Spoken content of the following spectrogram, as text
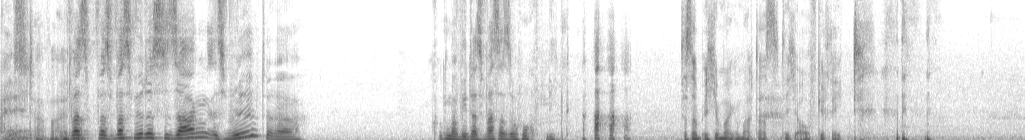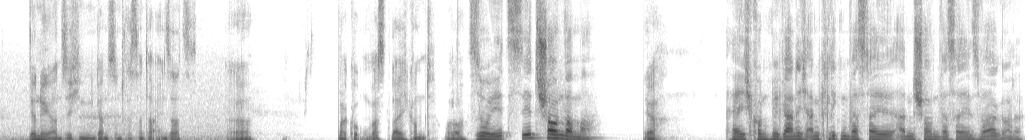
Alter, Walter. Was, was, was würdest du sagen? Ist wild oder? Guck mal, wie das Wasser so hoch fliegt. Das habe ich immer gemacht, da hast du dich aufgeregt. ja, nee, an sich ein ganz interessanter Einsatz. Äh, mal gucken, was gleich kommt, oder? So, jetzt, jetzt schauen wir mal. Ja. Hey, ich konnte mir gar nicht anklicken, was da anschauen, was da jetzt war gerade.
